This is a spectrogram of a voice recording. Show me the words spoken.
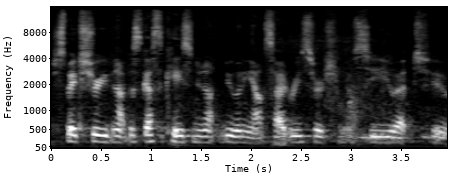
Just make sure you do not discuss the case and do not do any outside research, and we'll see you at 2.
